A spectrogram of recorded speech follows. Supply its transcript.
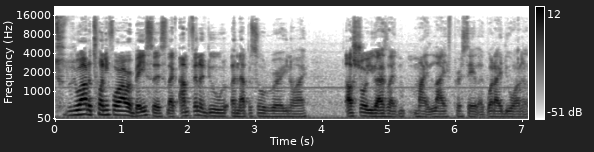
throughout a twenty four hour basis, like I'm finna do an episode where you know I, I'll show you guys like my life per se, like what I do on a,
